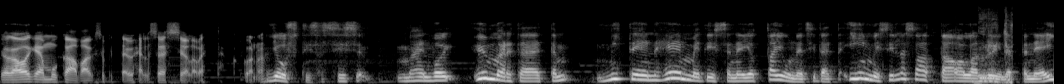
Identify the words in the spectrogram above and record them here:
joka on oikein mukavaa, kun se pitää yhdellä sessiolla vettää kokonaan. Justissa. Siis mä en voi ymmärtää, että miten hemmetissä ne ei ole tajunneet sitä, että ihmisillä saattaa olla niin, että ne ei,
